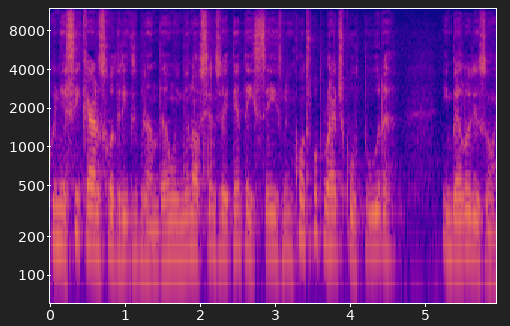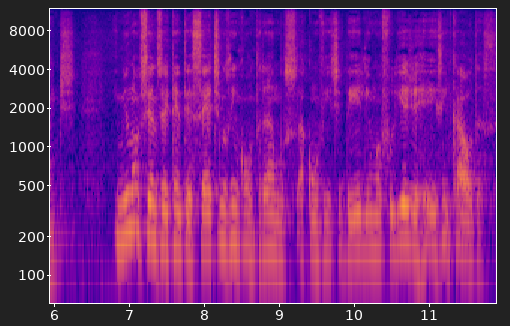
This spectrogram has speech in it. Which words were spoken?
Conheci Carlos Rodrigues Brandão em 1986 no Encontro Popular de Cultura em Belo Horizonte. Em 1987 nos encontramos, a convite dele, em uma folia de reis em Caldas.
